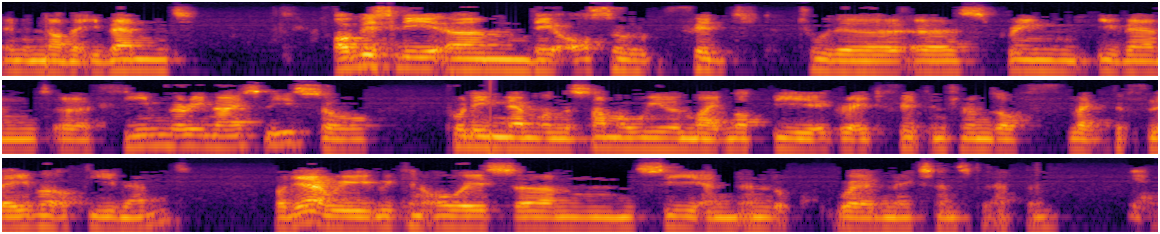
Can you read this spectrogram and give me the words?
in another event. Obviously, um, they also fit to the uh, spring event uh, theme very nicely. So putting them on the summer wheel might not be a great fit in terms of like the flavor of the event. But yeah, we, we can always um, see and, and look where it makes sense to them. Yeah.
